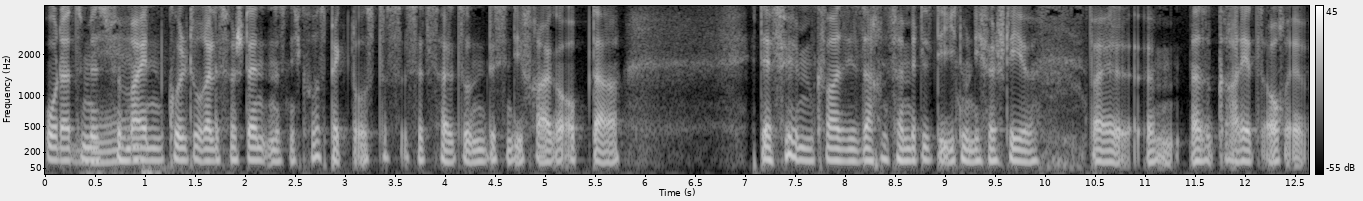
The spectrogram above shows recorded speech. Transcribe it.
Oder zumindest für Nee. mein kulturelles Verständnis nicht respektlos. Das ist jetzt halt so ein bisschen die Frage, ob da der Film quasi Sachen vermittelt, die ich nun nicht verstehe. Weil, ähm, also gerade jetzt auch, äh,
